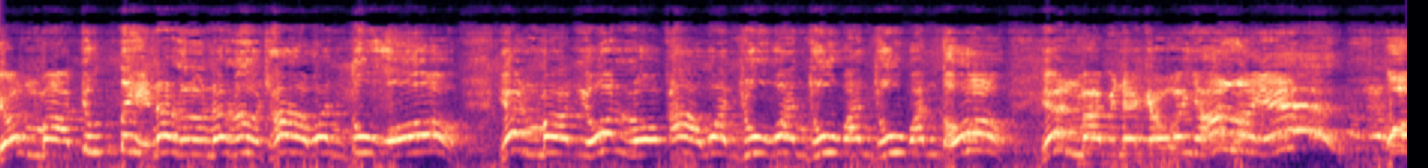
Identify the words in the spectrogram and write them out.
ยันมาจุตินะลือนะลือชาวันตุโอ ยันมาที่ฮนโลกาวันชูวันชูวันชูวันโต ยันมาเป็นในกาวายานเลยเองโอ้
